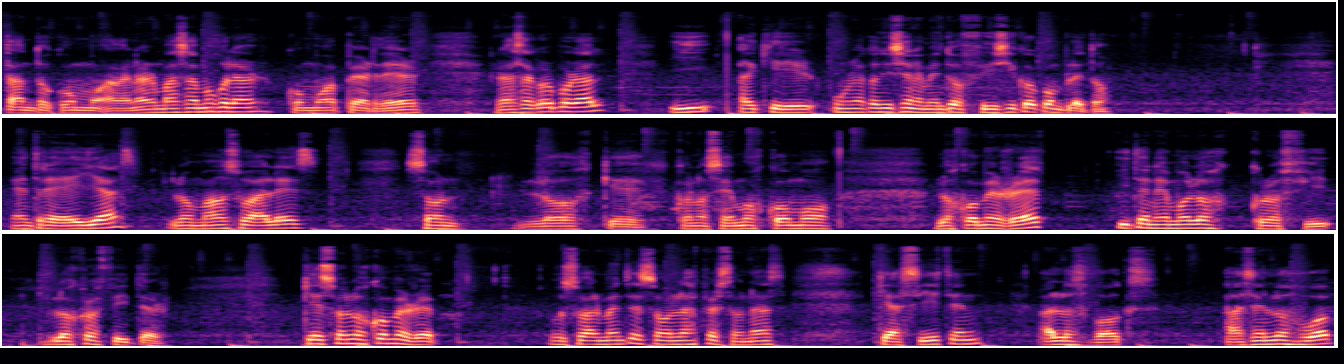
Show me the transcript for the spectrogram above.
tanto como a ganar masa muscular como a perder grasa corporal y adquirir un acondicionamiento físico completo. Entre ellas, los más usuales son los que conocemos como los Come Rep y tenemos los CrossFit, los CrossFitters. ¿Qué son los Come Rep? Usualmente son las personas que asisten a los box, hacen los WOP,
